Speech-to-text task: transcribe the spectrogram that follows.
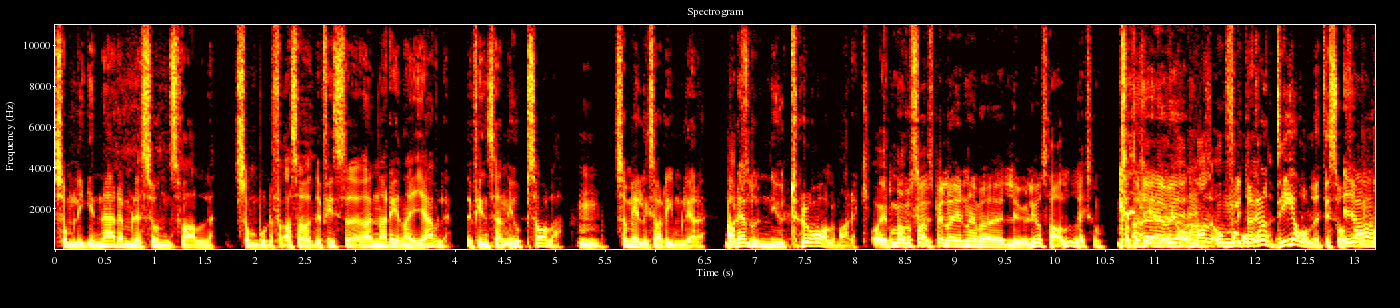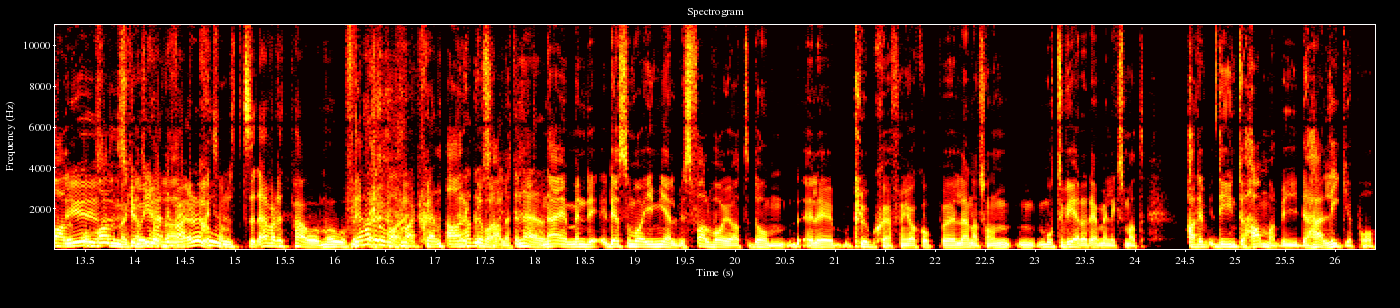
som ligger närmre Sundsvall. Som borde, alltså, det finns en arena i Gävle. Det finns en i Uppsala. Som är liksom rimligare. Då är det ändå neutral mark. och- Men vad fan spelar det när Luleås hall? Liksom? Alltså, det är, Om om- Flyttar den åt det hållet i så fall? Ja, det är- om Malmö vara Det hade varit liksom. coolt. Det hade varit ett power move. Det hade det varit. Matchen. Ja, det hade det varit. Arkushallen. Den här- Nej, men det, det som var i Mjällbys fall var ju att de, eller klubbchefen Jakob Lennartsson motiverade det med liksom att det är ju inte Hammarby det här ligger på,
